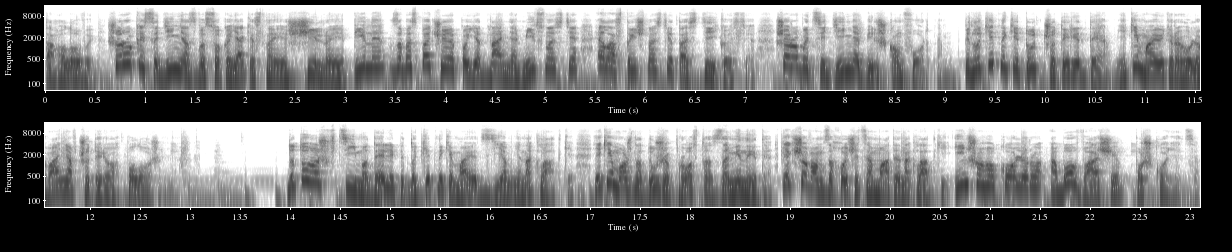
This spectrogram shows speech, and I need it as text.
та голови. Широке сидіння з високоякісної щільної піни забезпечує поєднання міцності, еластичності та стійкості, що робить сидіння більш комфортним. Підлокітники тут 4D, які мають регулювання в чотирьох положеннях. До того ж, в цій моделі підлокітники мають з'ємні накладки, які можна дуже просто замінити, якщо вам захочеться мати накладки іншого кольору або ваші пошкодяться.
